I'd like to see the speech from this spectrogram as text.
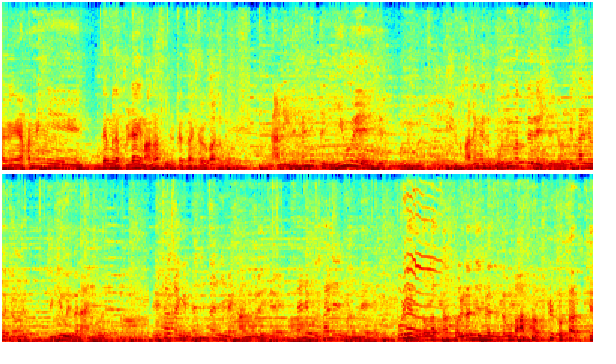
나중에 하민이 때문에 분량이 많았으면 좋겠다 결과적으로 나는 이제 편집된 이후에 이제 보는 거지 그 과정에서 모든 것들을 이제 여기 살리고 저기 죽이고 이건 아니거든 어. 1차적인 편집자님의 감으로 이제 살리고 살리는 건데 거기서 너가 다 걸려들면 너무 마음 아플 것 같아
